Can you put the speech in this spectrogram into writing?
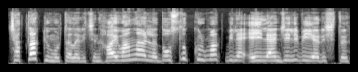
Çatlak yumurtalar için hayvanlarla dostluk kurmak bile eğlenceli bir yarıştı.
